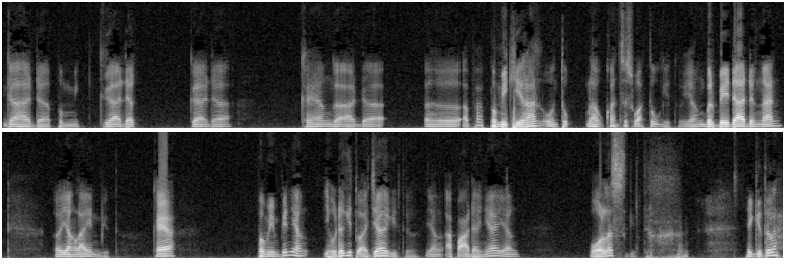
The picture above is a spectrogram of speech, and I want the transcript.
nggak ada pemik nggak ada nggak ada kayak nggak ada uh, apa pemikiran untuk melakukan sesuatu gitu. Yang berbeda dengan uh, yang lain gitu. Kayak pemimpin yang ya udah gitu aja gitu. Yang apa adanya yang Wallace gitu. Ya gitulah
